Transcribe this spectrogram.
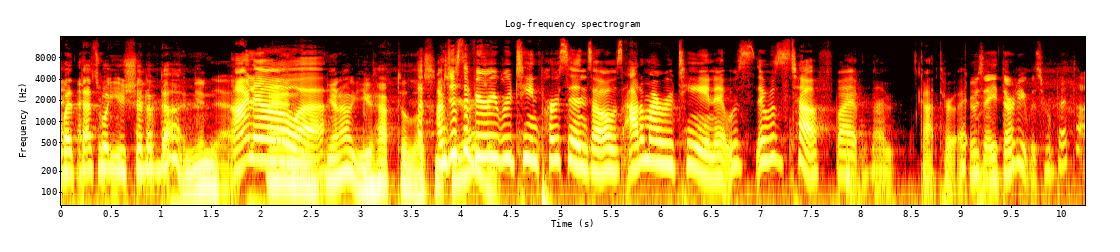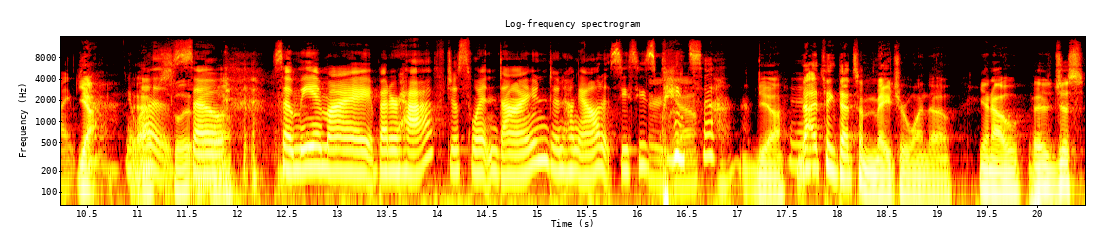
but that's what you should have done. And, I know. and, you know, you have to listen. I'm to just a very agent. routine person. So I was out of my routine. It was, it was tough, but I got through It It was eight thirty. It was her bedtime. Yeah, It was. absolutely. So, so me and my better half just went and dined and hung out at CiCi's There you go. Pizza. yeah. I think that's a major one, though. You know, it just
